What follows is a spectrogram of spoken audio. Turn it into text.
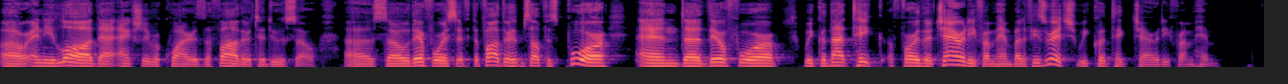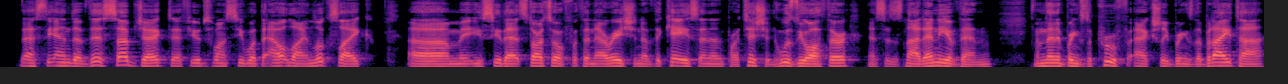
uh, or any law that actually requires the father to do so. Uh, so therefore, if the father himself is poor and uh, therefore we could not take further charity from him, but if he's rich, we could take charity from him. That's the end of this subject. If you just want to see what the outline looks like, um, you see that starts off with a narration of the case and then partition. Who's the author? And it says it's not any of them. And then it brings the proof, actually brings the Braita,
